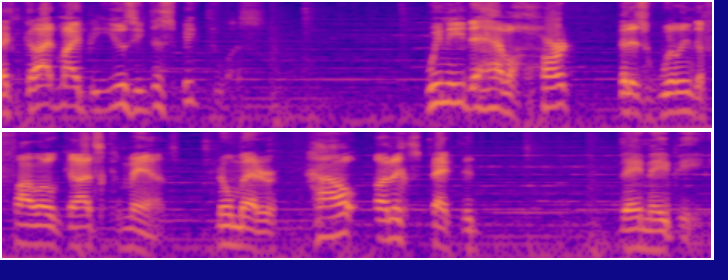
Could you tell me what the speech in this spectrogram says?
that God might be using to speak to us. We need to have a heart that is willing to follow God's commands, no matter how unexpected they may be.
